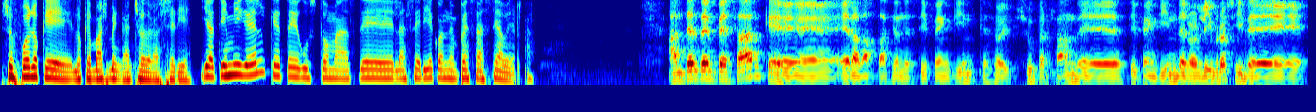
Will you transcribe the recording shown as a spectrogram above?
Eso fue lo que, lo que más me enganchó de la serie. ¿Y a ti, Miguel, qué te gustó más de la serie cuando empezaste a verla? Antes de empezar, que era adaptación de Stephen King, que soy súper fan de Stephen King, de los libros y de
